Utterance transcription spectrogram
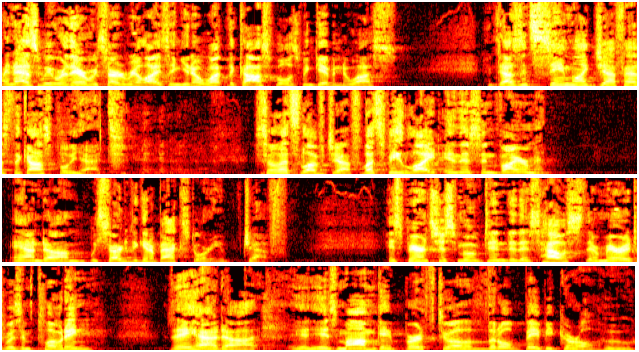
And as we were there, we started realizing, you know what? The gospel has been given to us. It doesn't seem like Jeff has the gospel yet. So let's love Jeff. Let's be light in this environment. And um, we started to get a backstory of Jeff. His parents just moved into this house. Their marriage was imploding. They had, uh, his mom gave birth to a little baby girl who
